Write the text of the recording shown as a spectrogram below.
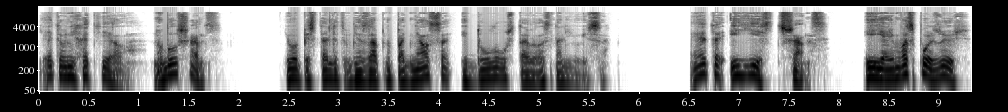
Я этого не хотел, но был шанс». Его пистолет внезапно поднялся, и дуло уставилось на Льюиса. «Это и есть шанс и я им воспользуюсь.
